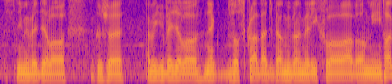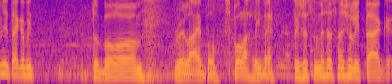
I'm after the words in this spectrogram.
s nimi vedelo, akože, aby ich vedelo nejak zoskladať veľmi, veľmi rýchlo a veľmi... Hlavne tak, aby to bolo reliable, spolahlivé. Takže sme sa snažili tak,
